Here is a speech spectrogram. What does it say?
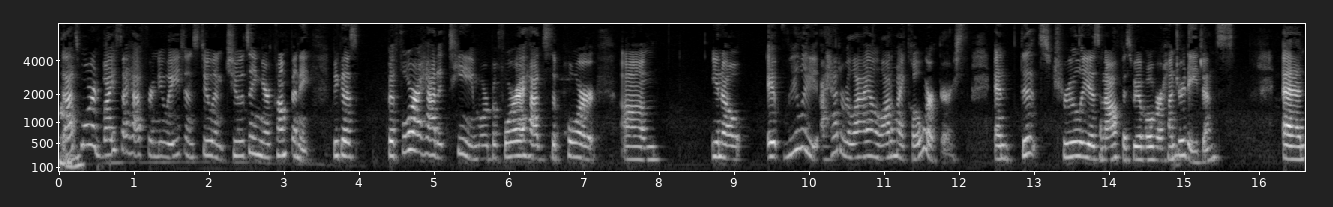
that's more advice I have for new agents too in choosing your company because before I had a team or before I had support, um, you know, it really, I had to rely on a lot of my coworkers. And this truly is an office. We have over 100 agents and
